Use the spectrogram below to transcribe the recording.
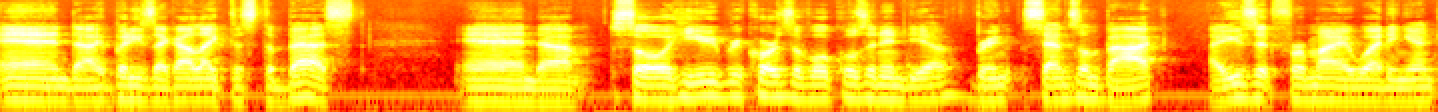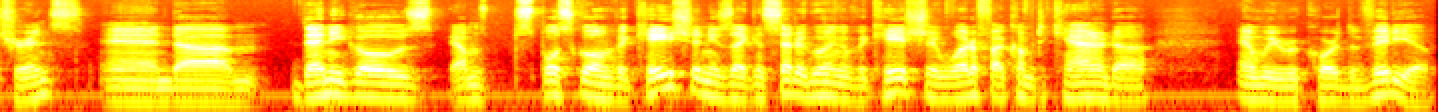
And uh, but he's like, "I like this the best." And um, so he records the vocals in India, bring sends them back. I use it for my wedding entrance, and um, then he goes, "I'm supposed to go on vacation." He's like, "Instead of going on vacation, what if I come to Canada and we record the video?"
